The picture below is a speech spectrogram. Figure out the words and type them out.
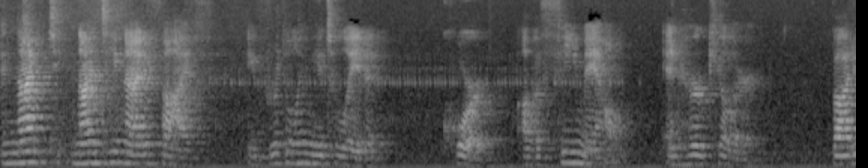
In 1995, a brutally mutilated corpse of a female and her killer, Buddy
